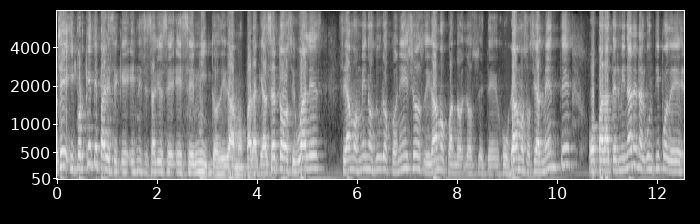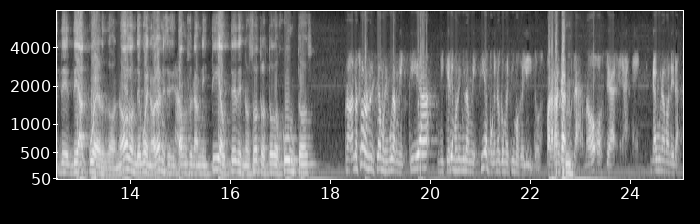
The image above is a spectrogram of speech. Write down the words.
Che, ¿y por qué te parece que es necesario ese, ese mito, digamos, para que al ser todos iguales seamos menos duros con ellos, digamos, cuando los este, juzgamos socialmente, o para terminar en algún tipo de, de acuerdo, ¿no? Donde, bueno, ahora necesitamos una amnistía, ustedes, nosotros, todos juntos. No, nosotros no necesitamos ninguna amnistía, ni queremos ninguna amnistía porque no cometimos delitos, para arrancar mm. ¿no? O sea, de alguna manera.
